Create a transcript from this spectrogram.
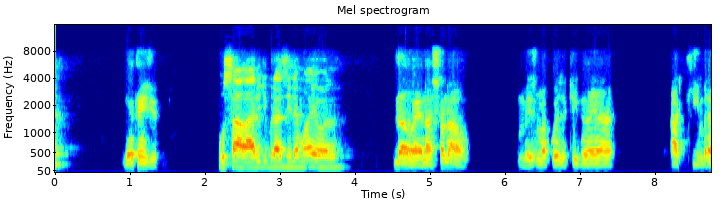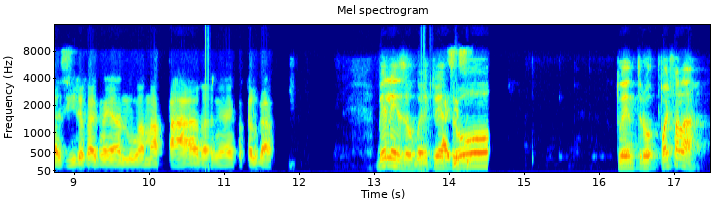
né? Não entendi. O salário de Brasília é maior, né? Não, é nacional. Mesma coisa que ganha aqui em Brasília, vai ganhar no Amapá, vai ganhar em qualquer lugar. Beleza, Hugo, aí tu entrou. Tu entrou. Pode falar.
